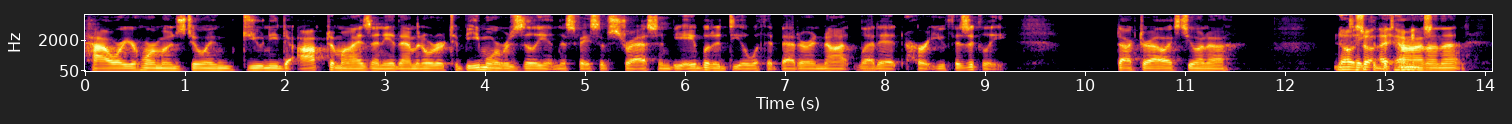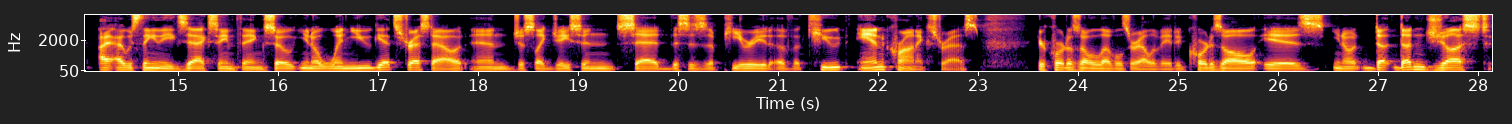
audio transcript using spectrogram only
how are your hormones doing? Do you need to optimize any of them in order to be more resilient in this face of stress and be able to deal with it better and not let it hurt you physically? Dr. Alex, do you want to no, take so the I- I baton mean, on that? I, I was thinking the exact same thing. So, you know, when you get stressed out, and just like Jason said, this is a period of acute and chronic stress, your cortisol levels are elevated. Cortisol is, you know, d- doesn't just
